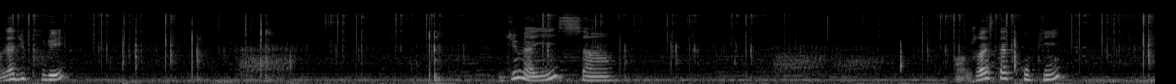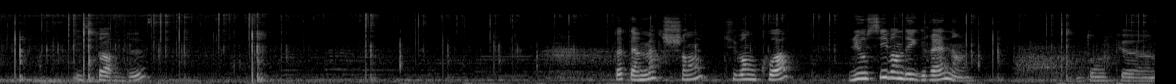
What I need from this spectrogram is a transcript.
on a du poulet. Du maïs. Je reste accroupi. Histoire de... Toi, t'es un marchand. Tu vends quoi? Lui aussi, il vend des graines. Donc... Euh,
